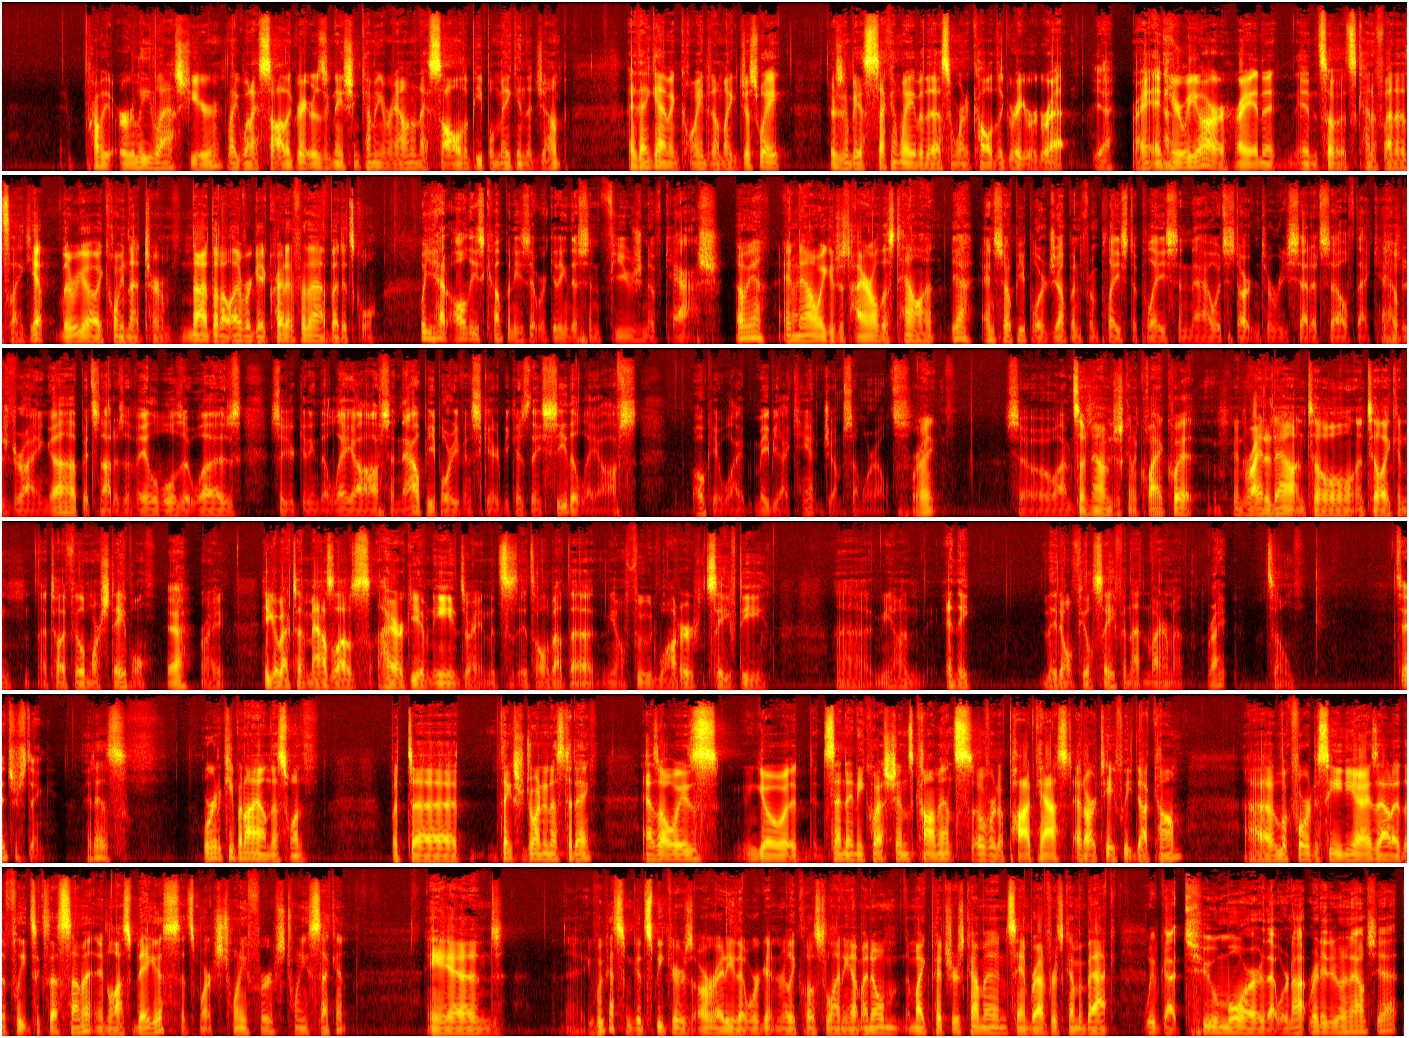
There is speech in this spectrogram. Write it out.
probably early last year, like when I saw the Great Resignation coming around and I saw the people making the jump, I think I haven't coined it. I'm like, just wait. There's going to be a second wave of this, and we're going to call it the Great Regret Yeah. right? And here we are, right? And it, and so it's kind of fun. And It's like, yep, there we go. I coined that term. Not that I'll ever get credit for that, but it's cool. Well, you had all these companies that were getting this infusion of cash. Oh yeah, and Right. now we could just hire all this talent. Yeah. And so people are jumping from place to place, and now it's starting to reset itself. That cash Yep. is drying up. It's not as available as it was. So you're getting the layoffs. And now people are even scared because they see the layoffs. Okay, well, I, maybe I can't jump somewhere else. Right. So I'm So now I'm just going to quiet quit and write it out until until I can until I feel more stable. yeah. Right. You go back to Maslow's hierarchy of needs, right? And it's it's all about the you know food, water, safety, uh, you know, and, and they they don't feel safe in that environment. Right. So It's interesting. It is. We're going to keep an eye on this one. But uh, thanks for joining us today. As always, go uh, send any questions, comments over to podcast at rtafleet.com. Uh, look forward to seeing you guys out at the Fleet Success Summit in Las Vegas. That's March 21st, 22nd. And uh, we've got some good speakers already that we're getting really close to lining up. I know Mike Pitcher's coming, Sam Bradford's coming back. We've got two more that we're not ready to announce yet,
